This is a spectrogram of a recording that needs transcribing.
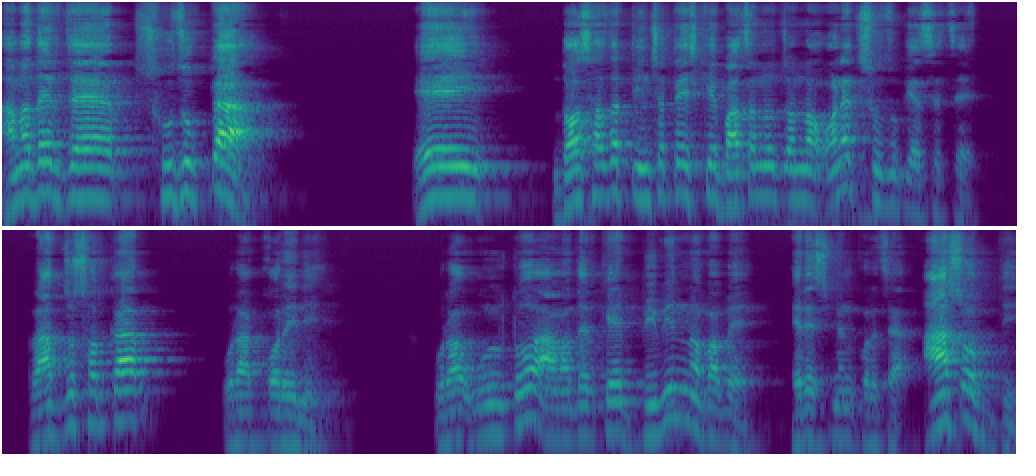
আমাদের যে সুযোগটা এই দশ হাজার তিনশো তেইশকে বাঁচানোর জন্য অনেক সুযোগ এসেছে। রাজ্য সরকার ওরা করেনি। ওরা উল্টো আমাদেরকে বিভিন্নভাবে হ্যারাসমেন্ট করেছে। আজ অব্দি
